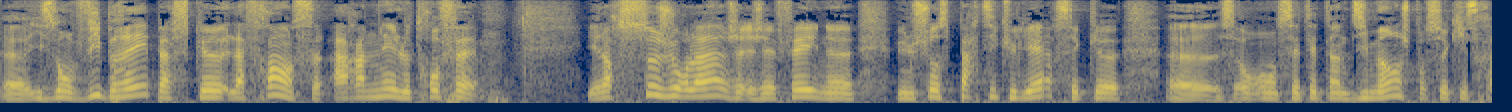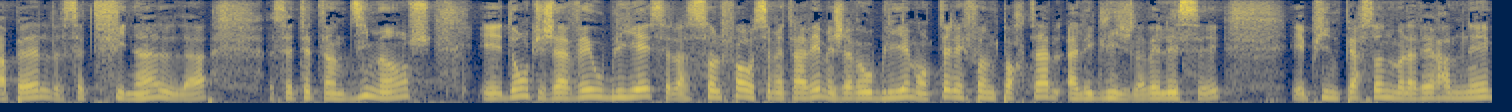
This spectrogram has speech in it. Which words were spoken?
ils ont vibré parce que la France a ramené le trophée. Et alors ce jour-là, j'ai fait une, une chose particulière, c'est que euh, c'était un dimanche, pour ceux qui se rappellent de cette finale-là, c'était un dimanche, et donc j'avais oublié, c'est la seule fois où ça m'est arrivé, mais j'avais oublié mon téléphone portable à l'église, je l'avais laissé, et puis une personne me l'avait ramené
